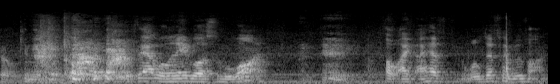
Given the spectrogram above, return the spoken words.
We, If that will enable us to move on. Oh, I, I have. We'll definitely move on.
